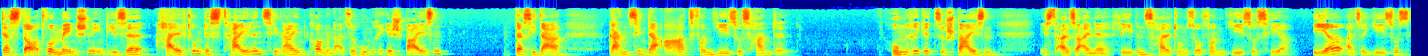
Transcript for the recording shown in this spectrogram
dass dort, wo Menschen in diese Haltung des Teilens hineinkommen, also hungrige Speisen, dass sie da ganz in der Art von Jesus handeln. Hungrige zu speisen ist also eine Lebenshaltung so von Jesus her. Er, also Jesus,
